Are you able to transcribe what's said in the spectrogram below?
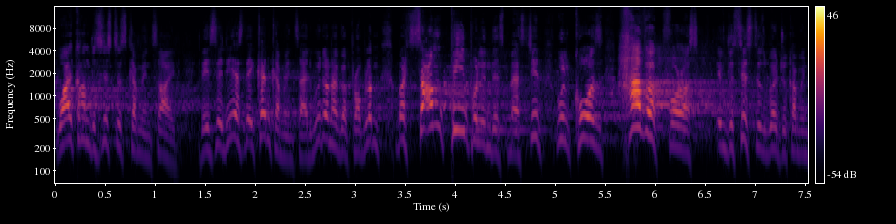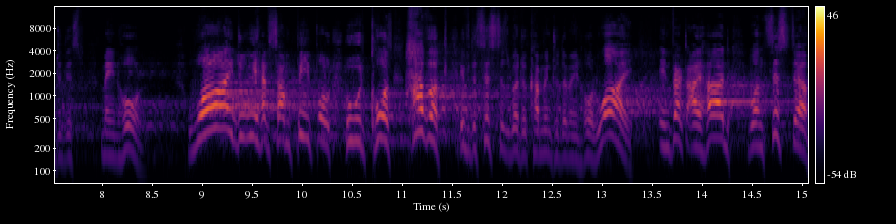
why can't the sisters come inside? They said, yes, they can come inside. We don't have a problem. But some people in this masjid will cause havoc for us if the sisters were to come into this main hall. Why do we have some people who would cause havoc if the sisters were to come into the main hall? Why? In fact, I heard one sister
